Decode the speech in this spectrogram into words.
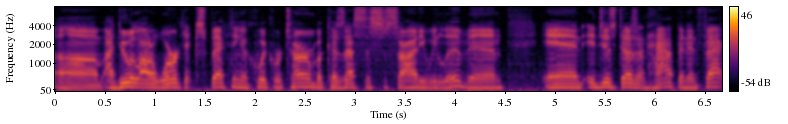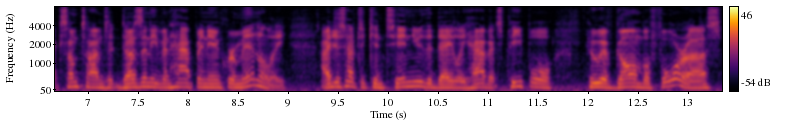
Um, I do a lot of work expecting a quick return because that's the society we live in, and it just doesn't happen. In fact, sometimes it doesn't even happen incrementally. I just have to continue the daily habits. People who have gone before us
